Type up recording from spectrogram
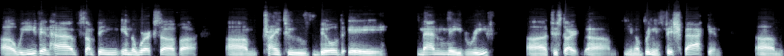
Uh, we even have something in the works of uh, um, trying to build a man-made reef uh, to start, um, you know, bringing fish back and um,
